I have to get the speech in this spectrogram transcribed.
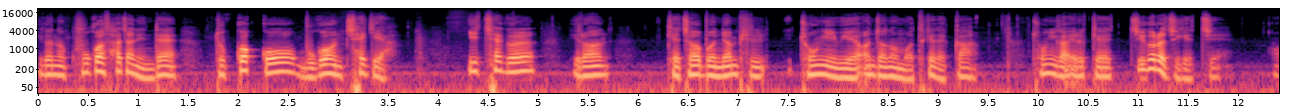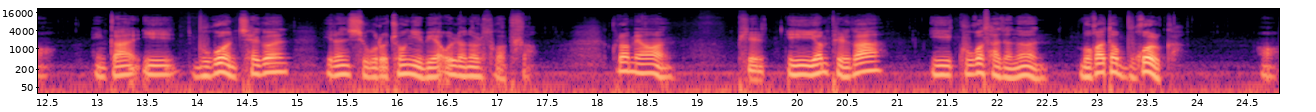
이거는 국어 사전인데 두껍고 무거운 책이야. 이 책을 이런 개 접은 연필 종이 위에 얹어 놓으면 어떻게 될까? 종이가 이렇게 찌그러지겠지. 어. 그러니까 이 무거운 책은 이런 식으로 종이 위에 올려 놓을 수가 없어. 그러면 필, 이 연필과 이 국어 사전은 뭐가 더 무거울까? 어,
